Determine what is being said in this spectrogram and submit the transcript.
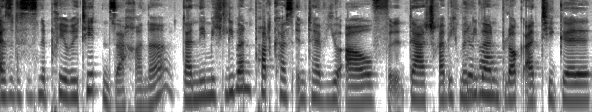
also das ist eine Prioritätensache, ne? Da nehme ich lieber ein Podcast-Interview auf, da schreibe ich mir genau. lieber einen Blogartikel,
